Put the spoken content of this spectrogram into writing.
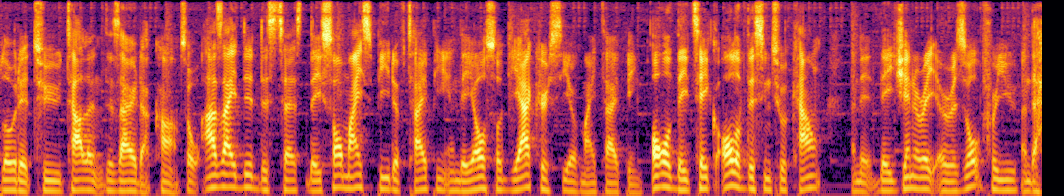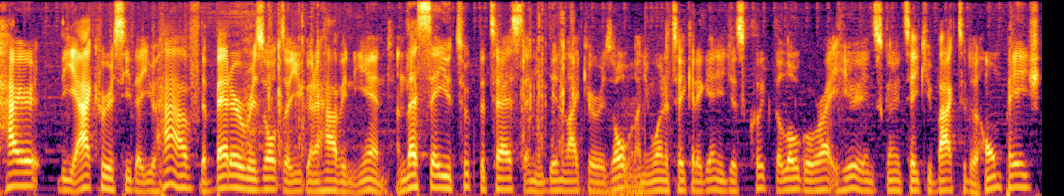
upload it to talentdesire.com. So as I did this test, they saw my speed speed of typing and they also the accuracy of my typing. All they take all of this into account and they, they generate a result for you. And the higher the accuracy that you have, the better results that you're going to have in the end. And let's say you took the test and you didn't like your result and you want to take it again, you just click the logo right here and it's going to take you back to the home page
